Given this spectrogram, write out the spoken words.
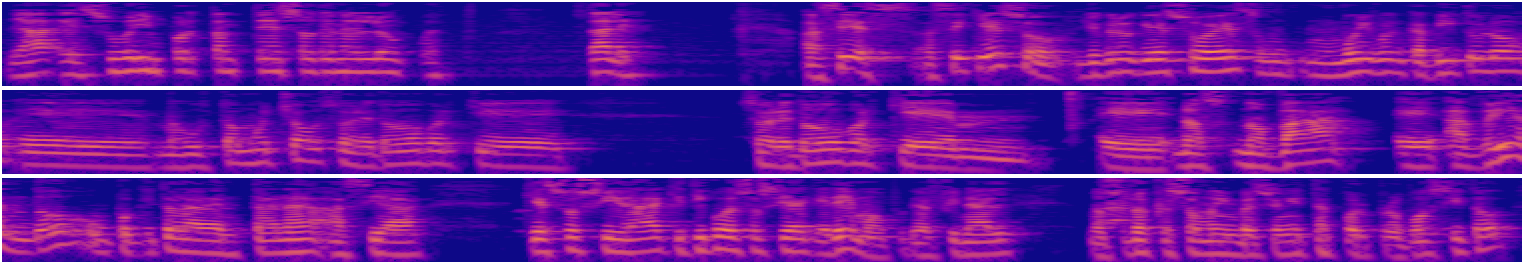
¿ya? Es súper importante eso tenerlo en cuenta. Dale. Así es, así que eso, yo creo que eso es un muy buen capítulo, eh, me gustó mucho, sobre todo porque, sobre todo porque mm, eh, nos, nos va eh, abriendo un poquito la ventana hacia qué sociedad, qué tipo de sociedad queremos, porque al final nosotros que somos inversionistas por propósito,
